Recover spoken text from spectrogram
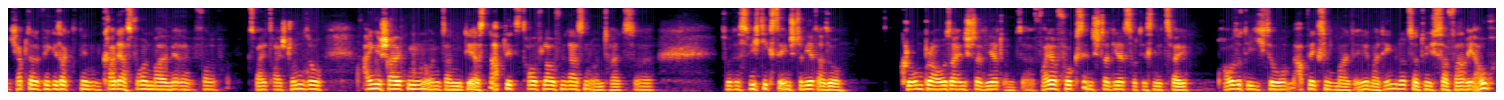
Ich habe da, wie gesagt, den gerade erst vorhin mal mehr, vor zwei, drei Stunden so eingeschalten und dann die ersten Updates drauflaufen lassen und halt äh, so das Wichtigste installiert, also Chrome-Browser installiert und äh, Firefox installiert. So, das sind die zwei Browser, die ich so abwechselnd mal den, mal den benutze. Natürlich Safari auch.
